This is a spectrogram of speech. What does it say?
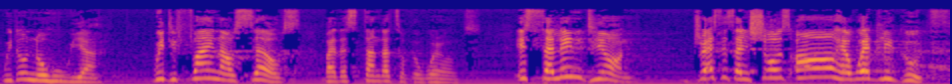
we don't know who we are. We define ourselves by the standards of the world. If Celine Dion dresses and shows all her worldly goods.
